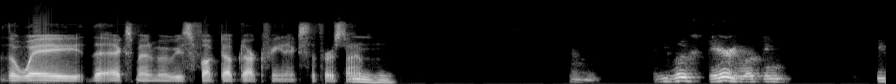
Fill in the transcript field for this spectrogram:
the way the X Men movies fucked up Dark Phoenix the first time. Mhm. Hmm. He looks scary looking. He.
